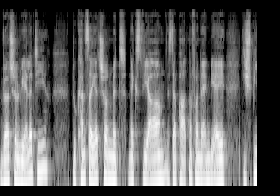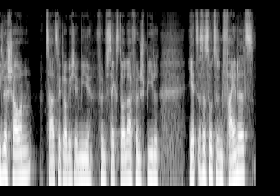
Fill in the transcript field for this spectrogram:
Virtual Reality. Du kannst da jetzt schon mit NextVR, ist der Partner von der NBA, die Spiele schauen. Zahlst du, glaube ich, irgendwie fünf, sechs Dollar für ein Spiel. Jetzt ist es so zu den Finals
